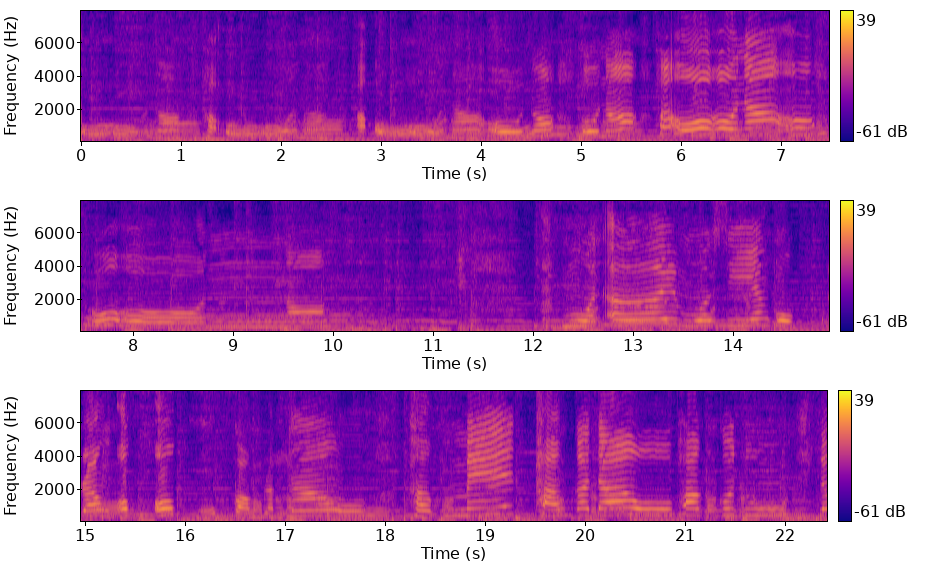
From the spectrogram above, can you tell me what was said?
โอโอนะฮะโอโอนะฮะโอโอนะโอนะโอนะฮะโอโอนะโอโอโอนะมวนเอ้ยมวนเสียงกบร้องอบอบกล่อมรับเนาผักเม็ดผักกระเดาผักกระดูและ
